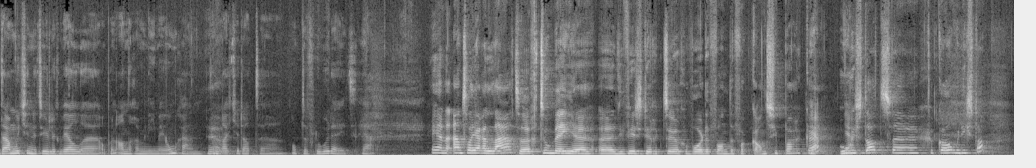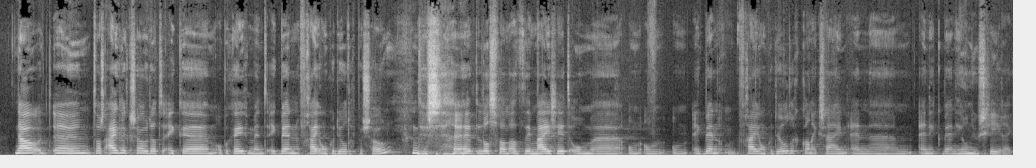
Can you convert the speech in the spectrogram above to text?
daar moet je natuurlijk wel op een andere manier mee omgaan. Ja. Dan dat je dat op de vloer deed. Ja. En een aantal jaren later, toen ben je eh divisiedirecteur geworden van de vakantieparken. Ja, Hoe ja. is dat eh, gekomen, die stap? Nou, eh, het was eigenlijk zo dat ik op een gegeven moment... Ik ben een vrij ongeduldig persoon. Dus los van dat het in mij zit om... om, om, om ik ben vrij ongeduldig, kan ik zijn. En, en ik ben heel nieuwsgierig.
